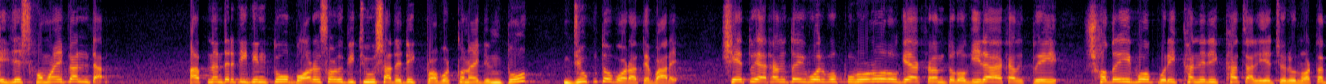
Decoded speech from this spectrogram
এই যে সময়কালটা আপনাদেরকে কিন্তু বড় সড়ো কিছু শারীরিক প্রবর্তনায় কিন্তু যুক্ত করাতে পারে। সেহেতু একান্তই বলব, পুরনো রোগে আক্রান্ত রোগীরা একান্তই সদৈব পরীক্ষা নিরীক্ষা চালিয়ে চলুন। অর্থাৎ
